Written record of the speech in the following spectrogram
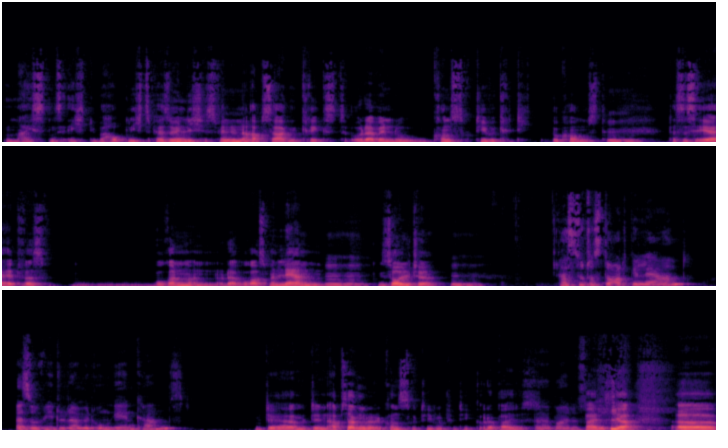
meistens echt überhaupt nichts Persönliches, wenn du Mhm. eine Absage kriegst oder wenn du konstruktive Kritik bekommst. Mhm. Das ist eher etwas, woran man oder woraus man lernen Mhm. sollte. Mhm. Hast du das dort gelernt? Also wie du damit umgehen kannst? Mit der, mit den Absagen oder der konstruktiven Kritik oder beides? Äh, beides. Beides, ja. Äh,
